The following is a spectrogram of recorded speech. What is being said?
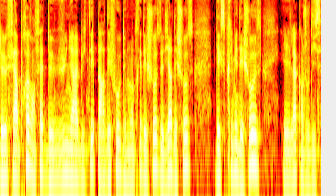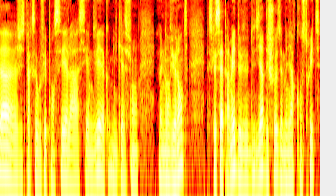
de faire preuve en fait de vulnérabilité par défaut, de montrer des choses, de dire des choses, d'exprimer des choses. Et là, quand je vous dis ça, euh, j'espère que ça vous fait penser à la CNV, la communication euh, non violente, parce que ça permet de, dire des choses de manière construite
